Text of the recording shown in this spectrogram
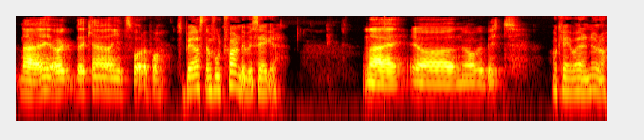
nej, jag, det kan jag inte svara på. Spelas den fortfarande vid seger? Nej, ja, nu har vi bytt. Okej, vad är det nu då?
